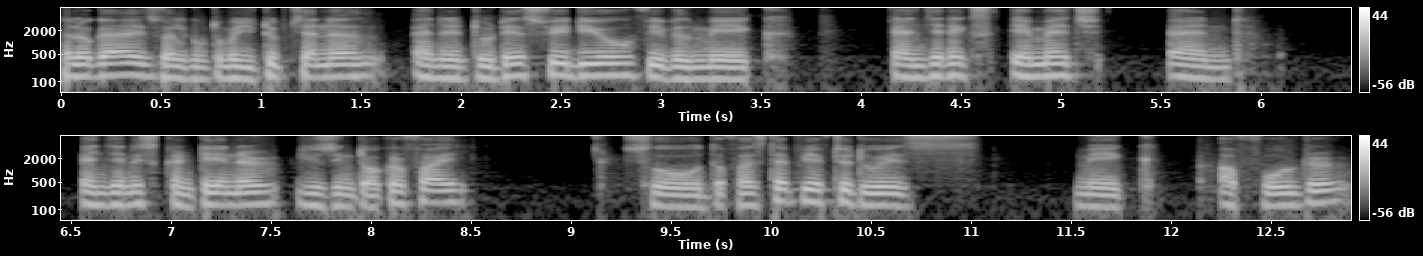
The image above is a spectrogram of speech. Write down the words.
Hello guys, welcome to my YouTube channel and in today's video we will make Nginx image and Nginx container using Dockerfile. So the first step we have to do is make a folder,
